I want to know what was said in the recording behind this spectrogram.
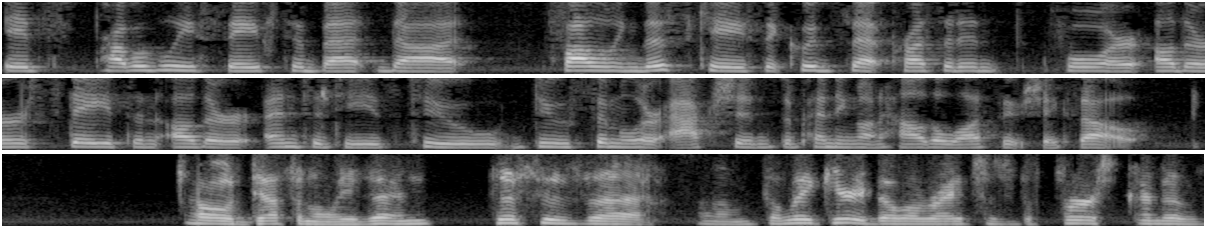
it's probably safe to bet that following this case, it could set precedent for other states and other entities to do similar actions depending on how the lawsuit shakes out. Oh, definitely. Then this is uh, um, the Lake Erie Bill of Rights is the first kind of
